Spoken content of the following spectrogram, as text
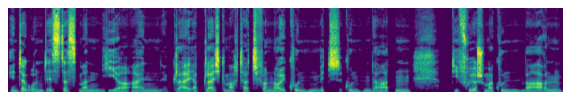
Hintergrund ist, dass man hier einen Abgleich gemacht hat von Neukunden mit Kundendaten, die früher schon mal Kunden waren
